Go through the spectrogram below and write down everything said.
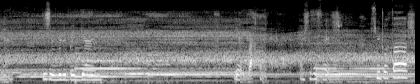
Yeah. This is a really big game. Yeah, right super fast. Super fast.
